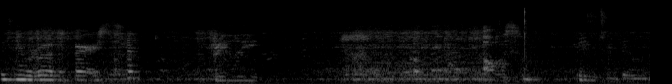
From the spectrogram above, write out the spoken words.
since I ruined the first. Really? Awesome. Thank you, Dylan.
